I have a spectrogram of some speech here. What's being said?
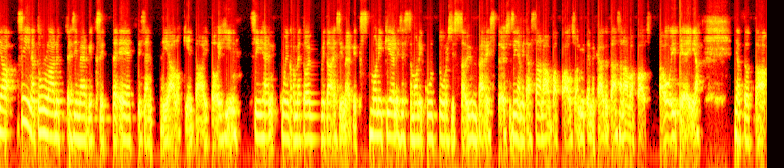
Ja siinä tullaan nyt esimerkiksi sitten eettisen dialogin taitoihin, siihen kuinka me toimitaan esimerkiksi monikielisissä, monikulttuurisissa ympäristöissä, siihen mitä sananvapaus on, miten me käytetään sananvapautta oikein ja, ja tota,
